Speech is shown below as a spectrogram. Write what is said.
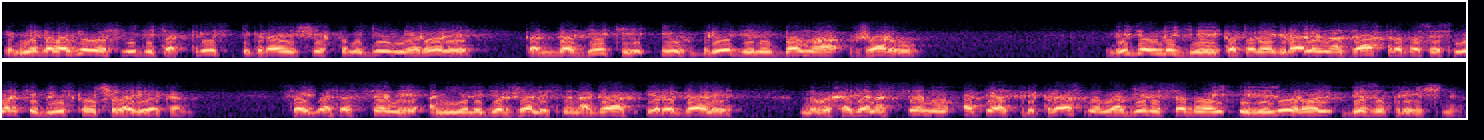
и мне доводилось видеть актрис, играющих комедийные роли, когда дети их бредили дома в жару. Видел людей, которые играли на завтра после смерти близкого человека. Сойдя со сцены, они еле держались на ногах и рыдали, но выходя на сцену, опять прекрасно владели собой и вели роль безупречно.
